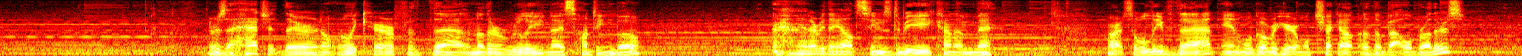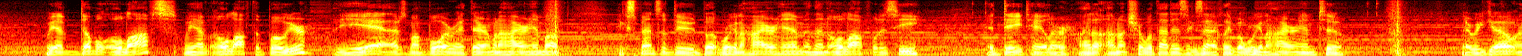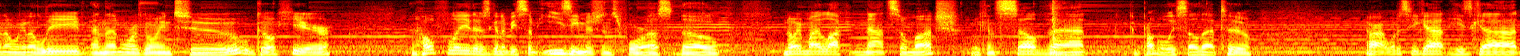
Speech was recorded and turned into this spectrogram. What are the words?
There's a hatchet there. I don't really care for that. Another really nice hunting bow. And everything else seems to be kind of meh. Alright, so we'll leave that, and we'll go over here and we'll check out uh, the Battle Brothers. We have double Olafs. We have Olaf the Bowyer. Yeah, there's my boy right there. I'm going to hire him up. Expensive dude, but we're to hire him. And then Olaf, what is he? A Daytaler. I am not sure what that is exactly, but we're to hire him too. There we go. And then we're to leave. And then we're going to go here. And hopefully there's to be some easy missions for us, though. Knowing my luck, not so much. We can sell that. We can probably sell that too. Alright, what does he got? He's got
